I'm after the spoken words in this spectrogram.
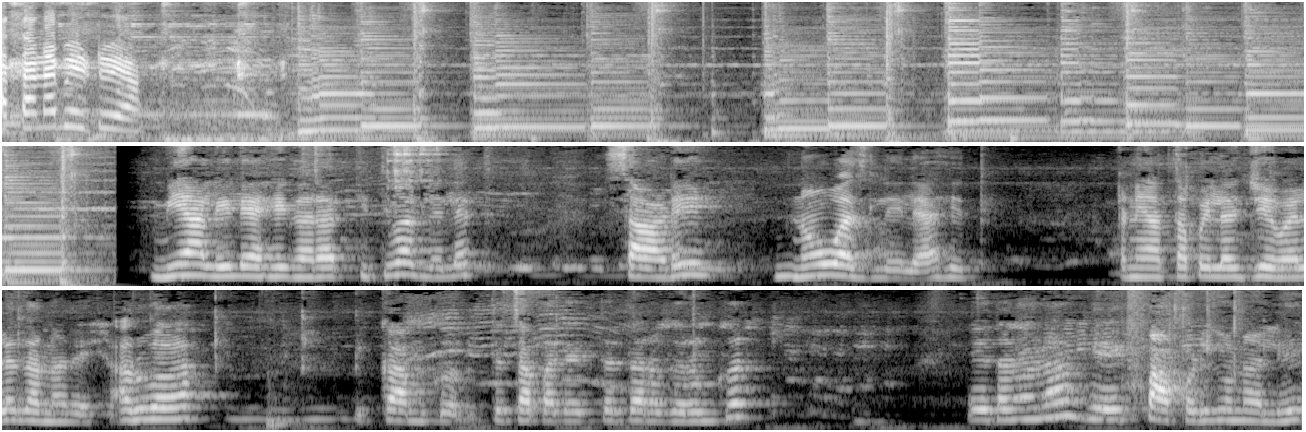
जाताना भेटूया. मी आलेले आहे घरात. किती वाजलेले आहेत? साडे नऊ वाजलेले आहेत. आणि आता पहिला जेवायला जाणार आहे. अरू बाबा एक काम कर. ते चपात्या तर जरा गरम कर. येताना ना हे एक पापड घेऊन आले.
